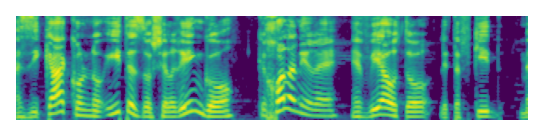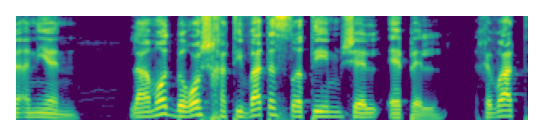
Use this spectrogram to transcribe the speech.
הזיקה הקולנועית הזו של רינגו, ככל הנראה, הביאה אותו לתפקיד מעניין. לעמוד בראש חטיבת הסרטים של אפל, חברת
